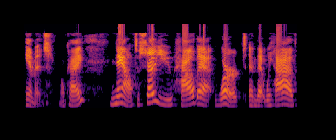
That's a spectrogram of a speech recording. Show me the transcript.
image. Okay, now to show you how that worked and that we have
